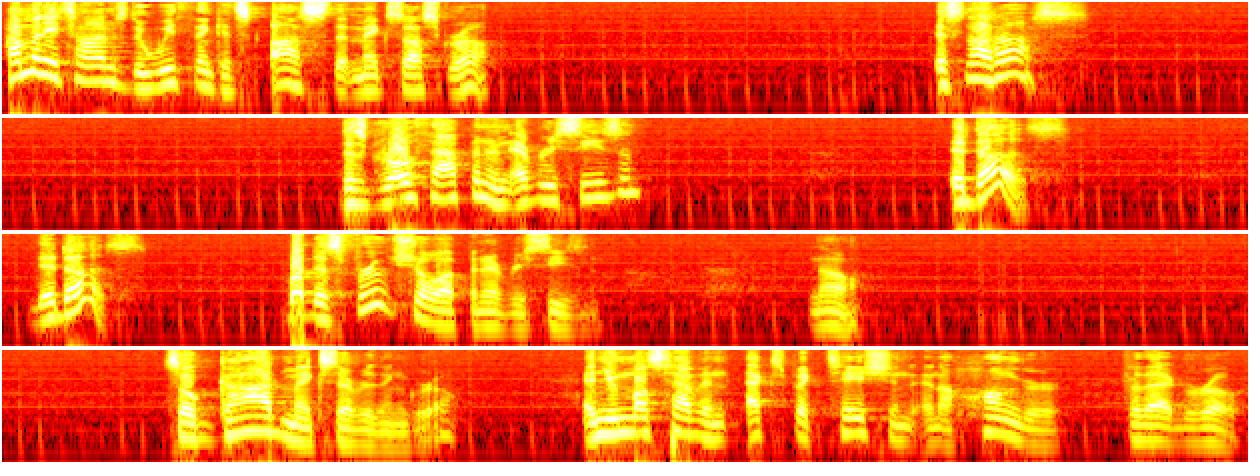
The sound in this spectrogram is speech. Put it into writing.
How many times do we think it's us that makes us grow? It's not us. Does growth happen in every season? It does. It does. But does fruit show up in every season? No. So God makes everything grow. And you must have an expectation and a hunger for that growth.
